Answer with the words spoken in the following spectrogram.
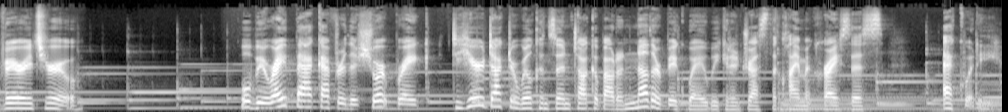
Very true. We'll be right back after this short break to hear Dr. Wilkinson talk about another big way we can address the climate crisis equity.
